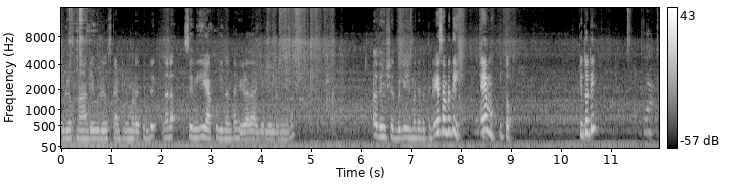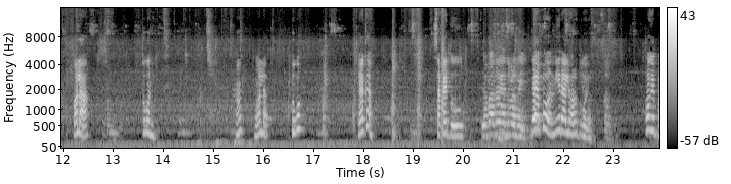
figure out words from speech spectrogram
ವಿಡಿಯೋಸ್ ನಾ ಅದೇ ವಿಡಿಯೋಸ್ ಕಂಟಿನ್ಯೂ ಮಾಡತ್ತೀನಿ ರೀ. ನಾನು ಸಿಂಗಿ ಯಾಕೆ ಹೋಗಿದ್ದೆ ಅಂತ ಹೇಳೋದಾಗಿರ್ಲಿಲ್ಲ ರೀ ನಿಮ್ಗೆ ಅದೇ ವಿಷಯದ ಬಗ್ಗೆ ಈಗ ಮಾತಾಡತ್ತೀನಿ ರೀ. ಏ ಸಮೃದ್ಧಿ ಏಮು ಇತ್ತು. ಕಿತ್ತೋತಿ ಹೊಲ? ತಗೋ ನೀ. ಹಾಂ, ಹೊಲ. ತಗೋ. ಯಾಕ? ಸಾಕಾಯ್ತು? ಅಪ್ಪ ನೀರು ಅಲ್ಲಿ ಹೊರಗೆ ತಗೋ ಹೋಗಿಪ್ಪ.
